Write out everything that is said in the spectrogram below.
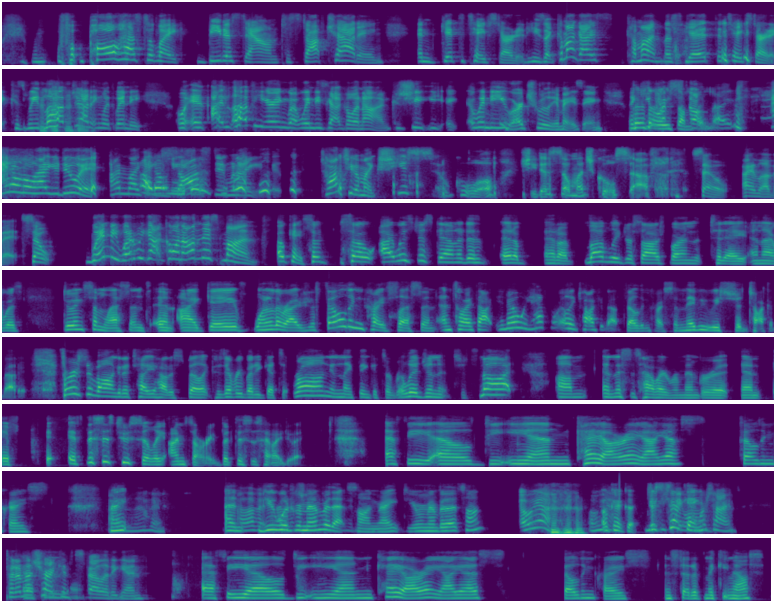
F- Paul has to like beat us down to stop chatting and get the tape started. He's like, "Come on, guys, come on, let's get the tape started because we love chatting with Wendy. Oh, And I love hearing what Wendy's got going on because she, Wendy, you are truly amazing. Like There's you always have so- something, right? I don't know how you do it. I'm like I don't either. exhausted when I uh, talk to you. I'm like, she is so cool. She does so much cool stuff. So I love it. So Wendy, what do we got going on this month? Okay, so so I was just down at a at a at a lovely dressage barn today, and I was doing some lessons, and I gave one of the riders a Feldenkrais lesson, and so I thought, you know, we haven't really talked about Feldenkrais, so maybe we should talk about it. First of all, I'm going to tell you how to spell it because everybody gets it wrong, and they think it's a religion. It's it's not, um, and this is how I remember it. And if if this is too silly, I'm sorry, but this is how I do it. F E L D E N K R A I S Feldenkrais. Right? I love it. And I love it. you How would remember that song, right? Do you remember that song? Oh yeah. Oh, yeah. Okay, good. Just Just say it one more time. But I'm not sure I can spell it again. F E L D E N K R A I S Feldenkrais instead of Mickey Mouse.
